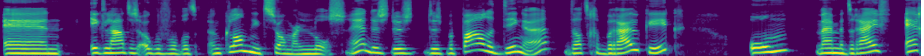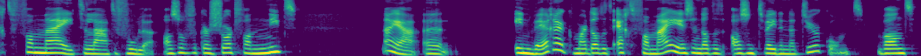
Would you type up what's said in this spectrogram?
En ik laat dus ook bijvoorbeeld een klant niet zomaar los. Hè? Dus, dus, dus bepaalde dingen, dat gebruik ik om mijn bedrijf echt van mij te laten voelen. Alsof ik er soort van niet, nou ja, uh, in werk, maar dat het echt van mij is en dat het als een tweede natuur komt. Want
